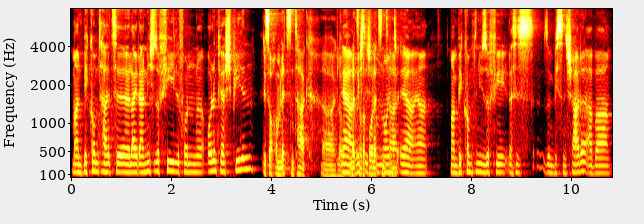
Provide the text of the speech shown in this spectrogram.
Man bekommt halt äh, leider nicht so viel von Olympiaspielen. Ist auch am letzten Tag, äh, glaube Ja, letzten oder richtig, am vorletzten 9. Tag. Ja, ja. Man bekommt nicht so viel, das ist so ein bisschen schade, aber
